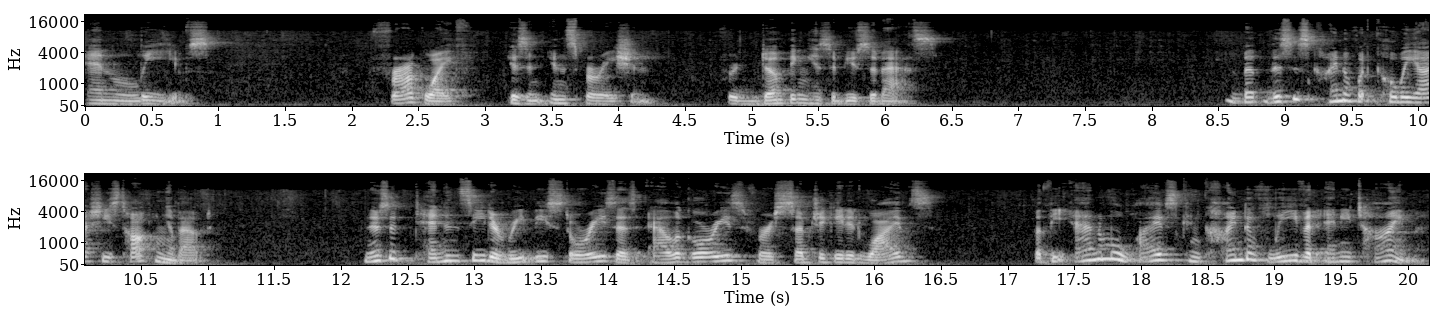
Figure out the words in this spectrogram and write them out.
and leaves. Frogwife is an inspiration for dumping his abusive ass. But this is kind of what Kobayashi's talking about. There's a tendency to read these stories as allegories for subjugated wives, but the animal wives can kind of leave at any time.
